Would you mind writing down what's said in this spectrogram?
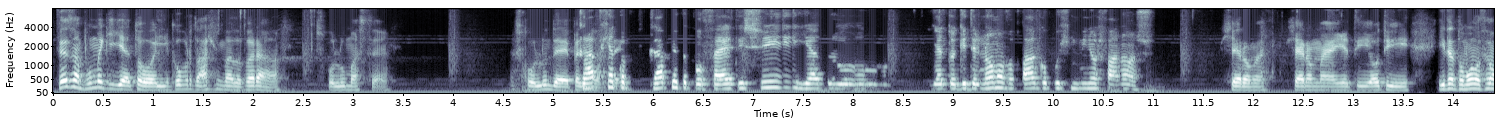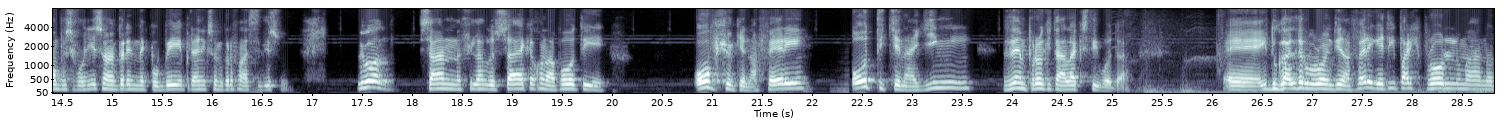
Θες να πούμε και για το ελληνικό πρωτάθλημα εδώ πέρα, ασχολούμαστε. Ασχολούνται κάποια, το, κάποια τοποθέτηση για το, για τον κυτρινόμαυρο πάγκο που έχει μείνει ορφανός. Χαίρομαι, χαίρομαι γιατί ότι ήταν το μόνο θέμα που συμφωνήσαμε πριν την εκπομπή, πριν ανοίξω το μικρόφωνο να συζητήσουμε. Λοιπόν, σαν φίλο του ΣΑΕΚ έχω να πω ότι όποιον και να φέρει, ό,τι και να γίνει, δεν πρόκειται να αλλάξει τίποτα ε, τον καλύτερο προπονητή να φέρει γιατί υπάρχει πρόβλημα,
